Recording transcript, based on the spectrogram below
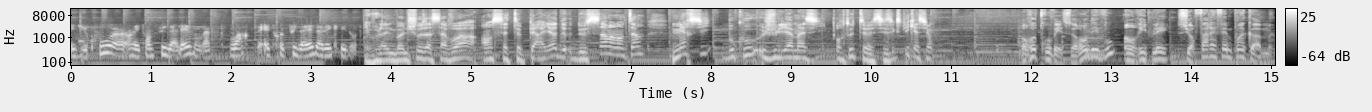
Et du coup, en étant plus à l'aise, on va pouvoir être plus à l'aise avec les autres. Et voilà une bonne chose à savoir en cette période de Saint-Valentin. Merci beaucoup Julia Massy pour toutes ces explications. Retrouvez ce rendez-vous en replay sur farfm.com.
